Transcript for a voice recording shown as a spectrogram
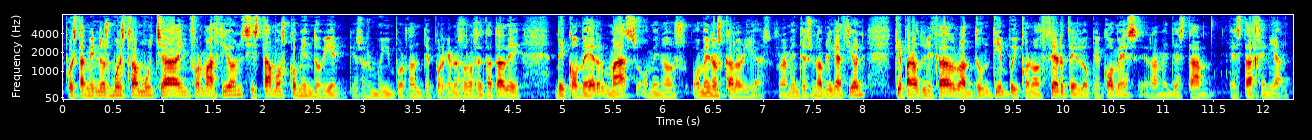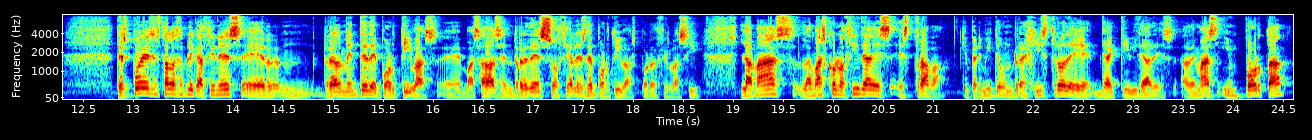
pues también nos muestra mucha información si estamos comiendo bien, que eso es muy importante, porque no solo se trata de, de comer más o menos, o menos calorías. Realmente es una aplicación que para utilizarla durante un tiempo y conocerte lo que comes, realmente está, está genial. Después están las aplicaciones eh, realmente deportivas, eh, basadas en redes sociales deportivas, por decirlo así. La más, la más conocida es Strava, que permite un registro de, de actividades. Además, importa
